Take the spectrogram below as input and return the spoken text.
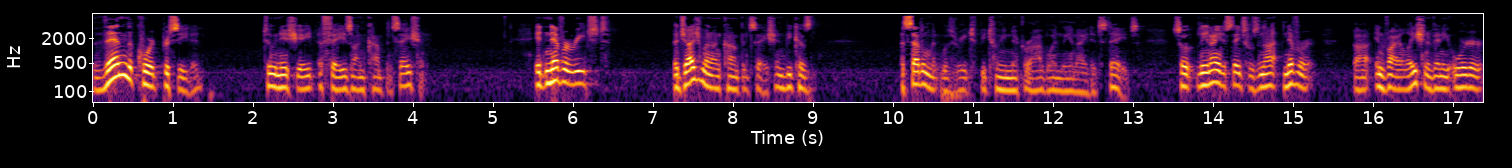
Then the court proceeded to initiate a phase on compensation. It never reached a judgment on compensation because a settlement was reached between Nicaragua and the United States. So the United States was not never uh, in violation of any order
